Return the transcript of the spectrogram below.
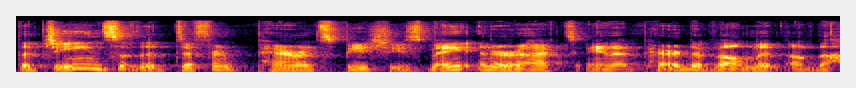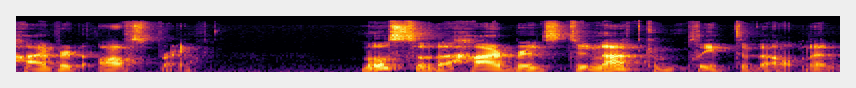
The genes of the different parent species may interact and impair development of the hybrid offspring. Most of the hybrids do not complete development,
